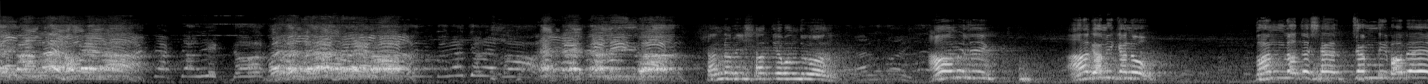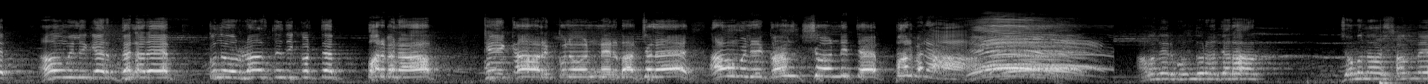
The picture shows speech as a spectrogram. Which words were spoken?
এই বাংলায় হবে না একটা একটা লীগ ধর ধরে ধরে ধরে ধর, ধরে চলে ধর একটা একটা লীগ ধর। সাংবাদিক সাথী বন্ধুগণ, আওয়ামী লীগ আগামী কেন? বাংলাদেশের যেমনি ভাবে আওয়ামী লীগের ব্যানারে কোনো রাজনীতি করতে পারবে না, ঠিক আর কোন নির্বাচনে আওয়ামী লীগ অংশ নিতে পারবে না। আমাদের বন্ধুরা যারা যমুনার সামনে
